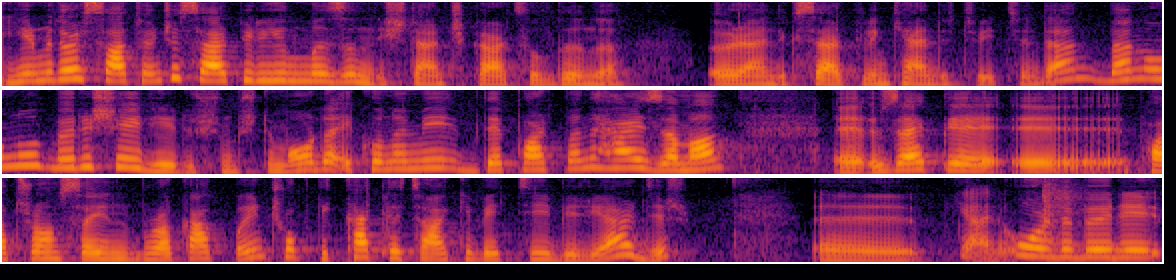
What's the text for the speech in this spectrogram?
24 saat önce Serpil Yılmaz'ın işten çıkartıldığını öğrendik Serpil'in kendi tweetinden. Ben onu böyle şey diye düşünmüştüm. Orada ekonomi departmanı her zaman e, özellikle e, patron Sayın Burak Akbay'ın çok dikkatle takip ettiği bir yerdir. Ee, yani orada böyle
